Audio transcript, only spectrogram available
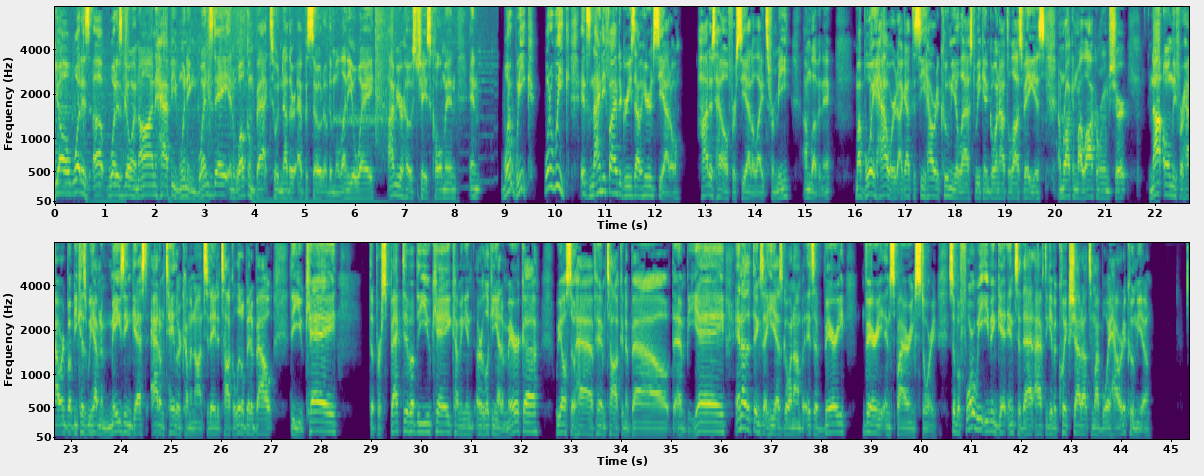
Yo, what is up? What is going on? Happy Winning Wednesday, and welcome back to another episode of the Millennial Way. I'm your host, Chase Coleman, and what a week! What a week! It's 95 degrees out here in Seattle. Hot as hell for Seattleites. For me, I'm loving it. My boy Howard, I got to see Howard Akumiah last weekend going out to Las Vegas. I'm rocking my locker room shirt, not only for Howard, but because we have an amazing guest, Adam Taylor, coming on today to talk a little bit about the UK, the perspective of the UK coming in or looking at America. We also have him talking about the NBA and other things that he has going on, but it's a very, very inspiring story. So before we even get into that, I have to give a quick shout out to my boy Howard Akumiah.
